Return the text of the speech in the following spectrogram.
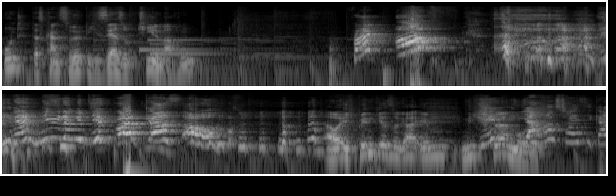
Und das kannst du wirklich sehr subtil machen. Ich nehme nie wieder mit dir Podcast auf. Aber ich bin hier sogar im Nicht-Stören-Modus. Ja, ist scheißegal.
